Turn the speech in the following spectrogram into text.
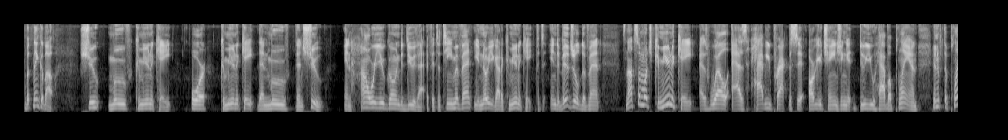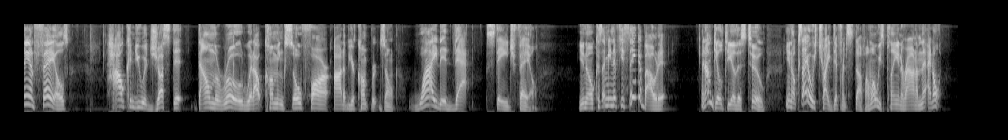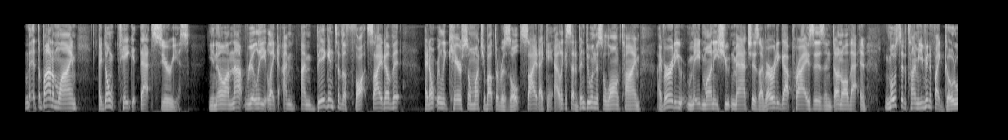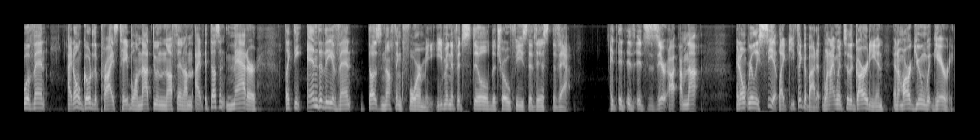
But think about shoot, move, communicate, or communicate, then move, then shoot. And how are you going to do that? If it's a team event, you know you got to communicate. If it's an individual event, it's not so much communicate as well as have you practice it? Are you changing it? Do you have a plan? And if the plan fails, how can you adjust it down the road without coming so far out of your comfort zone? Why did that stage fail? You know, because I mean, if you think about it, and I'm guilty of this too, you know, because I always try different stuff. I'm always playing around. I'm, I don't, at the bottom line, I don't take it that serious. You know, I'm not really like I'm I'm big into the thought side of it. I don't really care so much about the results side. I can like I said, I've been doing this a long time. I've already made money shooting matches. I've already got prizes and done all that. And most of the time, even if I go to an event, I don't go to the prize table. I'm not doing nothing. I'm. I, it doesn't matter. Like the end of the event does nothing for me, even if it's still the trophies, the this, the that. It, it, it it's zero. I, I'm not. I don't really see it. Like you think about it. When I went to the Guardian and I'm arguing with Gary,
